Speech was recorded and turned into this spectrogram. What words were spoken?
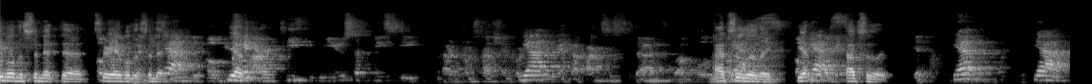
able to submit the, so you're able to submit. Yeah. Okay, Yeah. so our TC, we use a TC, our transaction coordinator, Yeah. we can have access to that to upload. Absolutely. documents. Yep. Yes. okay. Absolutely. Yep, yeah.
